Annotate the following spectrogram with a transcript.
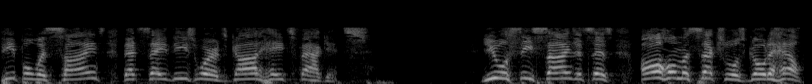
people with signs that say these words God hates faggots. You will see signs that says all homosexuals go to hell.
